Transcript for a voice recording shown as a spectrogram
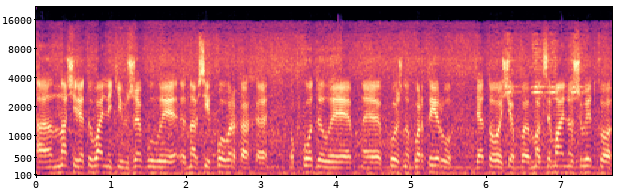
А наші рятувальники вже були на всіх поверхах, е, обходили е, кожну квартиру для того, щоб максимально швидко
